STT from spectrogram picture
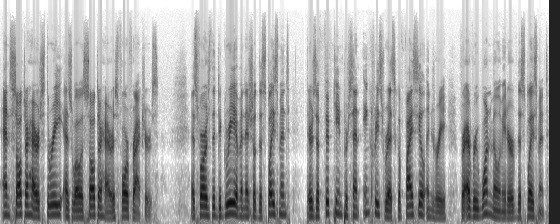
and Salter Harris 3 as well as Salter Harris 4 fractures. As far as the degree of initial displacement, there's a 15% increased risk of physeal injury for every 1 millimeter of displacement.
